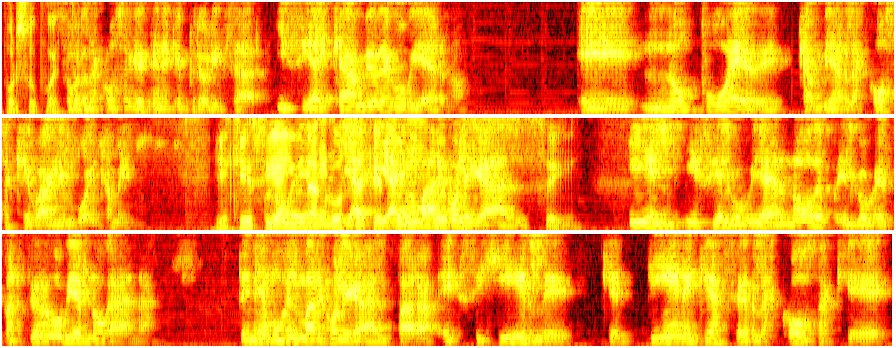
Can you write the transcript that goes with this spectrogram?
Por supuesto. Sobre las cosas que tiene que priorizar. Y si hay cambio de gobierno, eh, no puede cambiar las cosas que van en buen camino. Y es que si hay una cosa que... Y hay un marco legal. Sí. Y, el, y si el gobierno, el, partido de gobierno gana, tenemos el marco legal para exigirle que tiene que hacer las cosas que,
